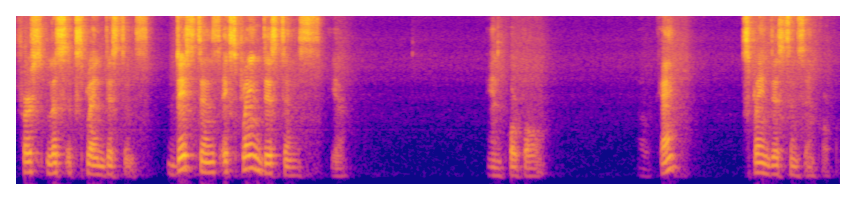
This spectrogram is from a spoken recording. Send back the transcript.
First, let's explain distance distance, explain distance here in purple. Okay? Explain distance in purple.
